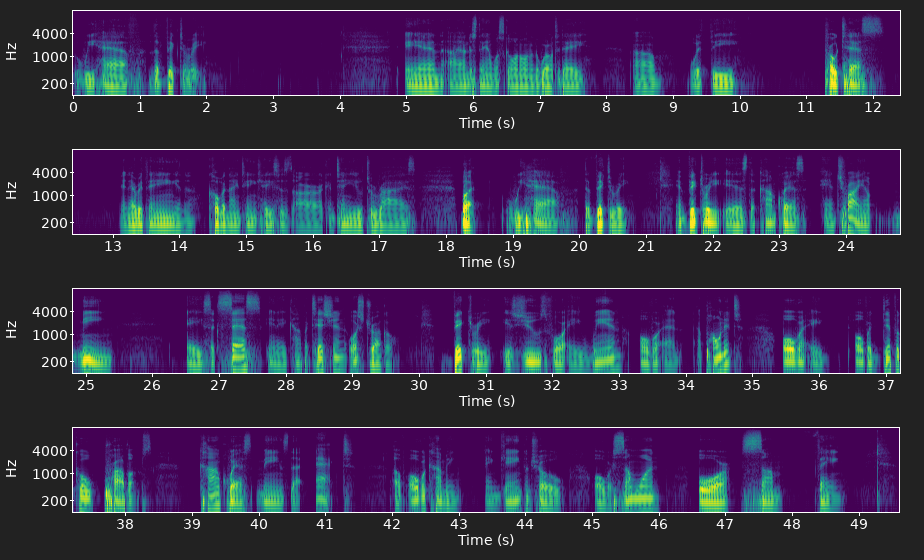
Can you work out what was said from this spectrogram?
We have the victory. And I understand what's going on in the world today um, with the protests and everything, and the COVID 19 cases are continue to rise. But we have the victory. And victory is the conquest, and triumph mean a success in a competition or struggle. Victory is used for a win over an opponent, over a over difficult problems. Conquest means the act of overcoming and gain control over someone or something.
